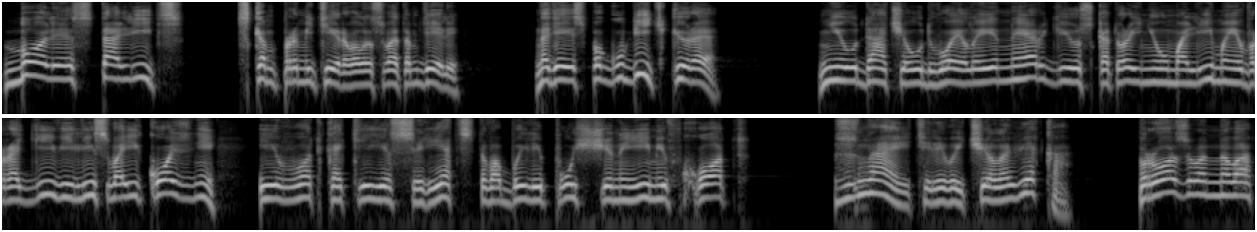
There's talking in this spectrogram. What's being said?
Более столиц скомпрометировалась в этом деле, надеясь погубить Кюре. Неудача удвоила энергию, с которой неумолимые враги вели свои козни, и вот какие средства были пущены ими в ход. Знаете ли вы человека, прозванного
